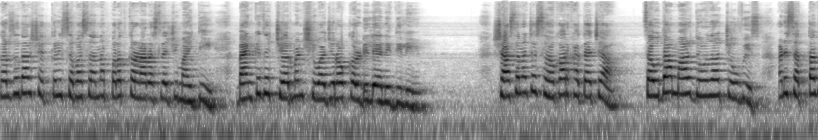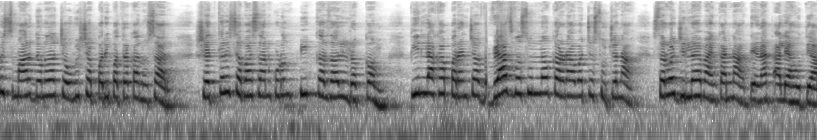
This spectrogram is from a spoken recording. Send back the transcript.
कर्जदार शेतकरी सभासदांना परत करणार असल्याची माहिती बँकेचे चेअरमन शिवाजीराव कर्डिले यांनी दिली. शासनाच्या सहकार खात्याच्या चौदा मार्च दोन हजार चोवीस आणि सत्तावीस मार्च दोन हजार चोवीसच्या परिपत्रकानुसार शेतकरी सभासदांकडून पीक कर्जावरील रक्कम तीन लाखापर्यंतच्या व्याज वसूल न करण्याबाबतच्या सूचना सर्व जिल्हा बँकांना देण्यात आल्या होत्या.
